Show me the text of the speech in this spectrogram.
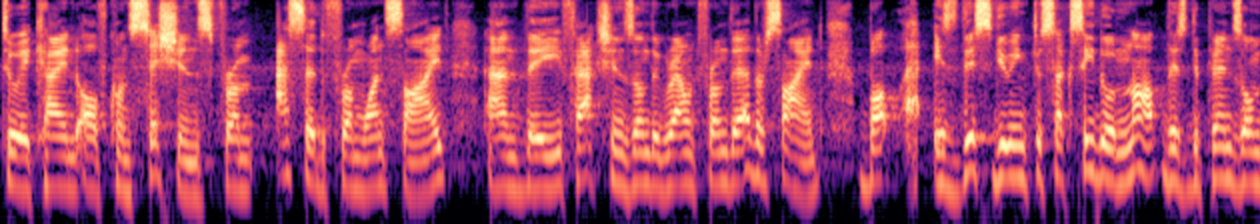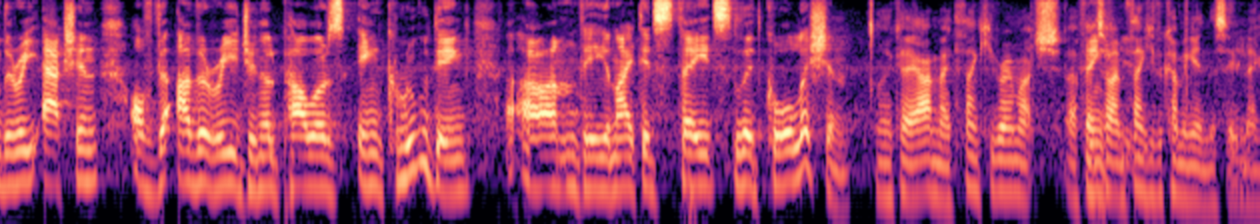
to a kind of concessions from Assad from one side and the factions on the ground from the other side. But is this going to succeed or not? This depends on the reaction of the other regional powers, including um, the United States-led coalition. Okay, Ahmed, thank you very much uh, for thank your time. You. Thank you for coming in this evening.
